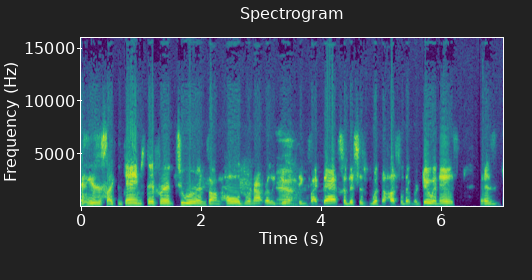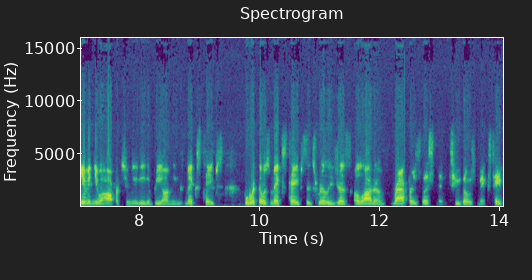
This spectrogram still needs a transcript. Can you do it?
And he's just like, the game's different. Touring's on hold. We're not really doing things like that. So this is what the hustle that we're doing is, is given you an opportunity to be on these mixtapes. But with those mixtapes, it's really just a lot of rappers listening to those mixtapes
